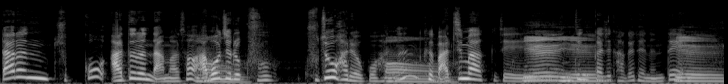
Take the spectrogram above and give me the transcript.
딸은 죽고 아들은 남아서 어. 아버지를 구, 구조하려고 하는 어. 그 마지막 이제 예, 엔딩까지 예. 가게 되는데 예.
